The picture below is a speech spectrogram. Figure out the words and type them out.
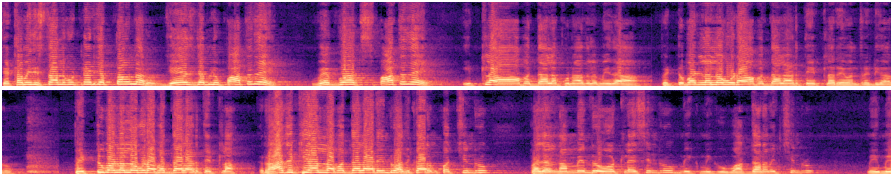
చెట్ల మీద ఇస్తాను కుట్టినట్టు చెప్తా ఉన్నారు. జేఎస్డబ్ల్యూ పాతదే వెబ్ వర్క్స్ పాతదే. ఇట్లా అబద్ధాల పునాదుల మీద పెట్టుబడులలో కూడా అబద్ధాలు ఆడితే ఎట్లా రేవంత్ రెడ్డి గారు? పెట్టుబడులలో కూడా అబద్ధాలు ఆడితే ఎట్లా? రాజకీయాల్లో అబద్ధాలు ఆడిండ్రు అధికారంకి వచ్చిండ్రు ప్రజలు నమ్మిండ్రు ఓట్లేసిండ్రు మీకు మీకు వాగ్దానం ఇచ్చిండ్రు. మీ మీ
